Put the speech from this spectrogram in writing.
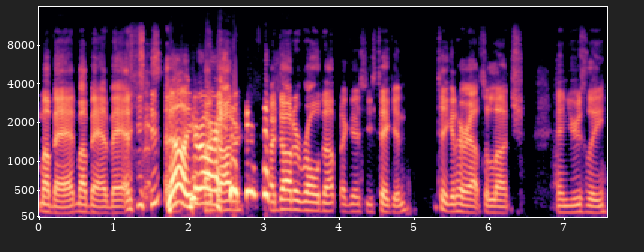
my bad. My bad. Bad. no, you're all my right. daughter, my daughter rolled up. I guess she's taking taking her out to lunch. And usually,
